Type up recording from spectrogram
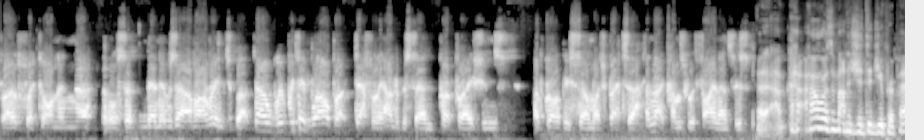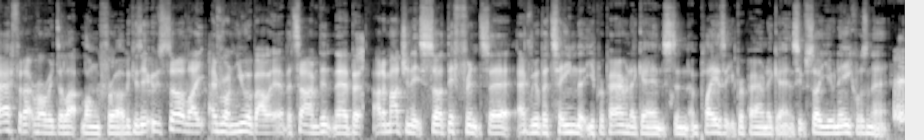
throw flick on, and uh, all of a sudden, then it was out of our reach. But no, we, we did well, but definitely 100% preparations have got to be so much better, and that comes with finances. Uh, how, as a manager, did you prepare for that Rory Delap long throw? Because it was so like everyone knew about it at the time, didn't they? But I'd imagine it's so different to every other team that you're preparing against and, and players that you're preparing against. It was so unique, wasn't it? It,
